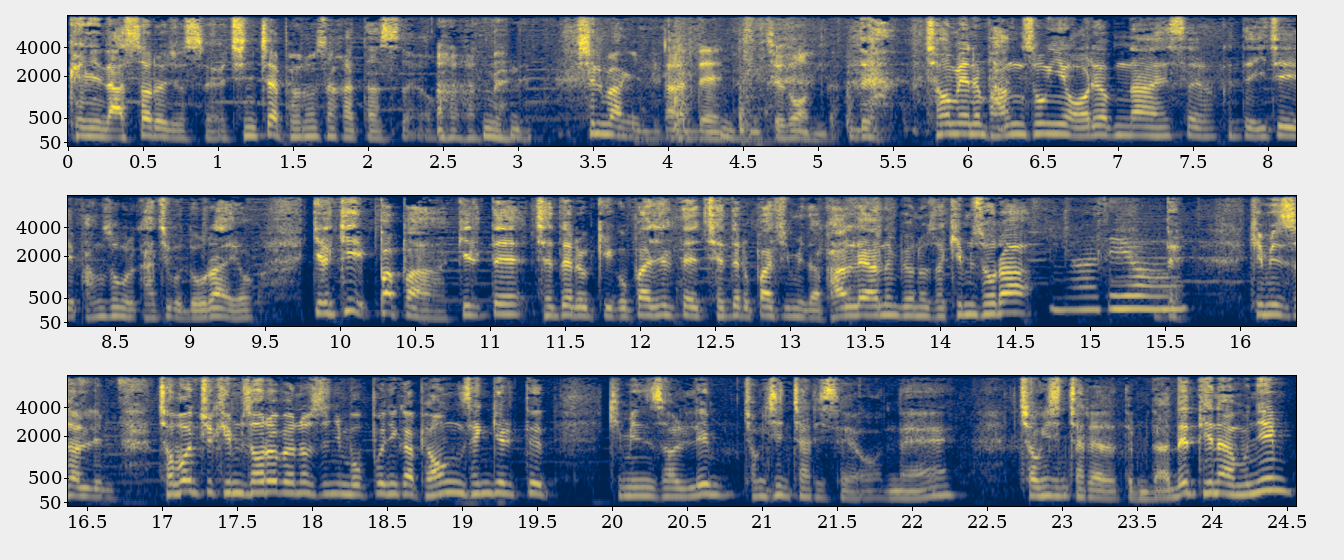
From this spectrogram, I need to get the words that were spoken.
괜히 낯설어졌어요. 진짜 변호사 같았어요. 네. 실망입니다. 아, 네. 죄송합니다. 네. 처음에는 방송이 어렵나 했어요. 근데 이제 방송을 가지고 놀아요. 낄기 빠빠. 낄 때 제대로 끼고 빠질 때 제대로 빠집니다. 발레하는 변호사 김소라. 안녕하세요. 네. 김인설님. 저번 주 김서로 변호사님 못 보니까 병 생길 듯 김인설님 정신 차리세요. 네. 정신 차려야 됩니다. 네티나무님,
